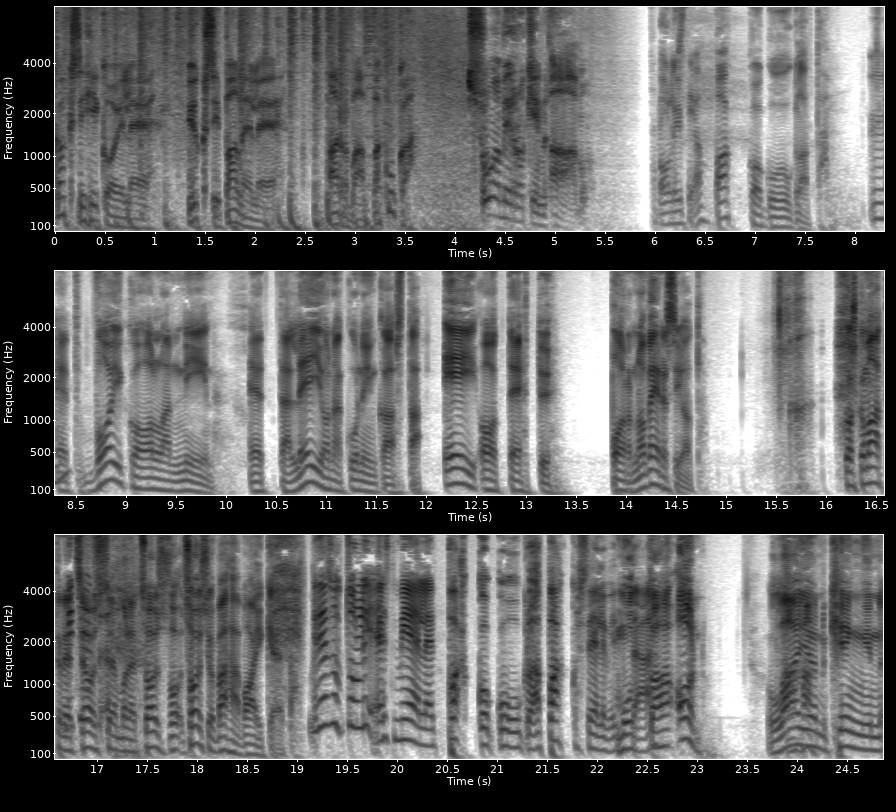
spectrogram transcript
Kaksi hikoilee, yksi palelee. Arvaappa kuka? Suomi Rokin aamu. Oli pakko googlata, mm. että voiko olla niin, että Leijona kuninkaasta ei ole tehty pornoversiota. Koska mä ajattelin, että se olisi se- semmoinen, että se olisi, se olisi jo vähän vaikeaa. Miten sun tuli edes mieleen, että pakko googlaa, pakko selvittää? Mutta on. Lion Kingin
